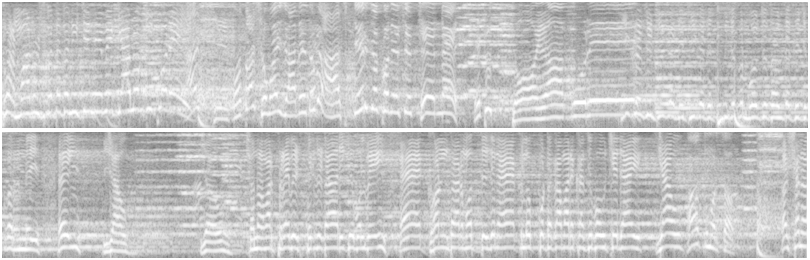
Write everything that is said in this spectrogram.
তোমার মানসিকতা তো নিচে নেমে গেল কি করে? সে কথা সবাই জানে তবে আজকের যখন এসেছেন একটু দয়া করে ঠিক আছে ঠিক আছে ঠিক আছে। তুমি যখন বলছো তাহলে তো কিছু করার নেই। এই যাও। যাও শোনো আমার প্রাইভেট সেক্রেটারিকে বলবে এক ঘণ্টার মধ্যে যেন এক লক্ষ টাকা আমার কাছে পৌঁছে দেয়। যাও। হ্যাঁ কুমার সাহেব আর শোনো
